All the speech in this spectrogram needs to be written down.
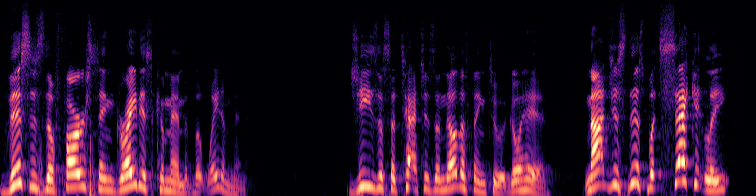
This is the first and greatest commandment. But wait a minute. Jesus attaches another thing to it. Go ahead. Not just this, but secondly,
